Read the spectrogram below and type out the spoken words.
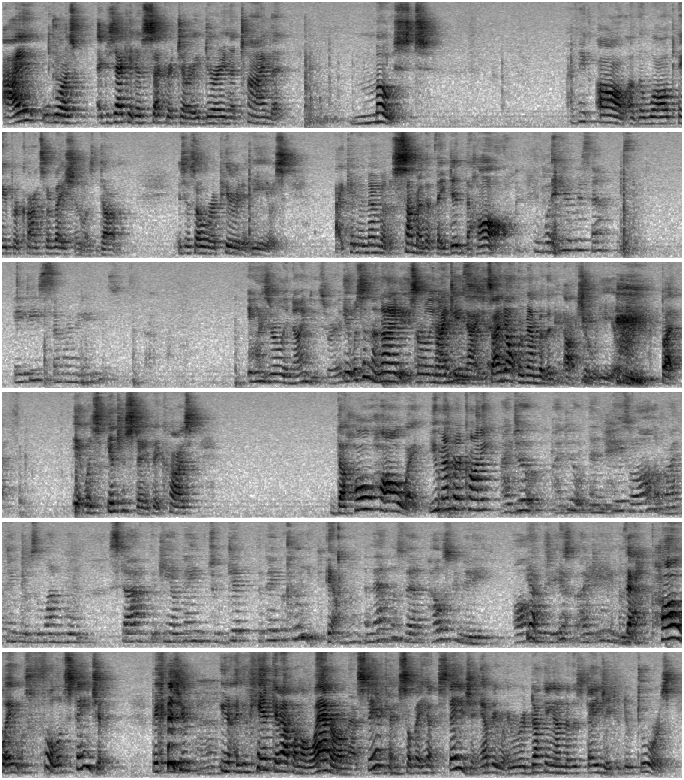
I was executive secretary during the time that most, I think all of the wallpaper conservation was done. This is over a period of years. I can remember the summer that they did the hall. What year was that? Was Eighties, somewhere in the eighties? Eighties, early nineties, right? It was in the nineties, Early 90s? nineteen nineties, I don't remember the actual year, but it was interesting because the whole hallway, you remember it, Connie? I do, I do, and Hazel Oliver, I think, was the one who started the campaign to get the paper cleaned. Yeah. And that was that house committee all Yeah, those years, I do remember. The hallway was full of staging, because you, you know, you can't get up on a ladder on that staircase, so they had staging everywhere, we were ducking under the staging to do tours.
